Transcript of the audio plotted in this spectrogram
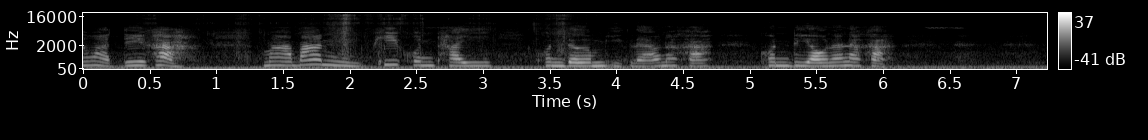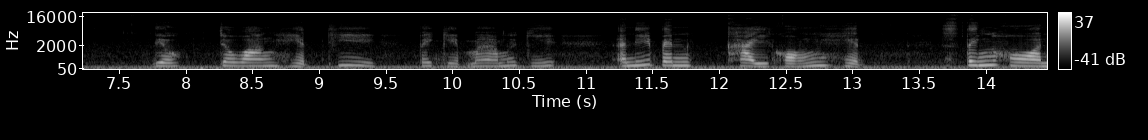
สวัสดีค่ะ มาบ้านพี่คนไทยคนเดิมอีกแล้วนะคะ คนเดียวนั่นแหละค่ะ เดี๋ยวจะวางเห็ดที่ไปเก็บมาเมื่อกี้ อันนี้เป็นไข่ของเห็ดสติงฮอน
